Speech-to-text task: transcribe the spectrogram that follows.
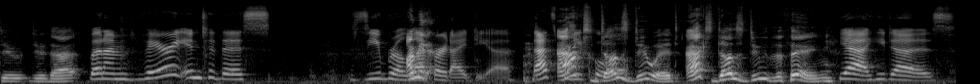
do do that. but I'm very into this zebra I mean, leopard idea. That's pretty Axe cool. does do it. Axe does do the thing. Yeah, he does.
